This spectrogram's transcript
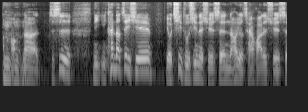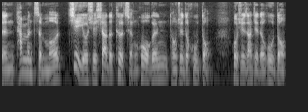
了哈。嗯、那只是你你看到这些有企图心的学生，然后有才华的学生，他们怎么借由学校的课程或跟同学的互动，或学长姐的互动，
